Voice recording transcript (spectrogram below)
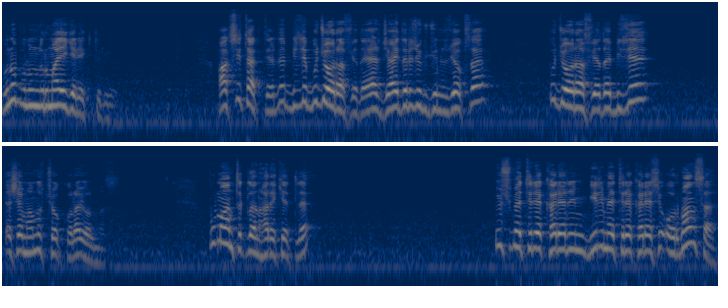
bunu bulundurmayı gerektiriyor. Aksi takdirde bizi bu coğrafyada eğer caydırıcı gücünüz yoksa bu coğrafyada bizi yaşamamız çok kolay olmaz. Bu mantıkla hareketle 3 metre karenin 1 metre karesi ormansa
